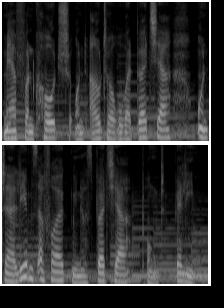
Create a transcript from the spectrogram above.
Mehr von Coach und Autor Robert Böttcher unter lebenserfolg-böttcher.berlin.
